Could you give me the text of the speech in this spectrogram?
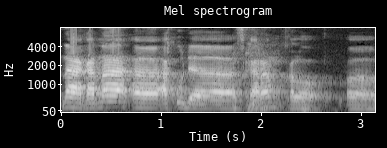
Nah, karena eh, aku udah sekarang kalau eh,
